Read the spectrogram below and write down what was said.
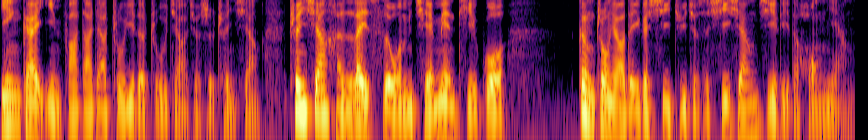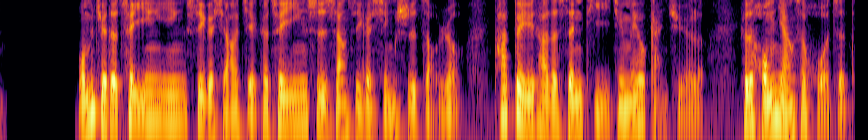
应该引发大家注意的主角，就是春香。春香很类似我们前面提过更重要的一个戏剧，就是《西厢记》里的红娘。我们觉得崔莺莺是一个小姐，可崔莺莺事实上是一个行尸走肉，她对于她的身体已经没有感觉了。可是红娘是活着的。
